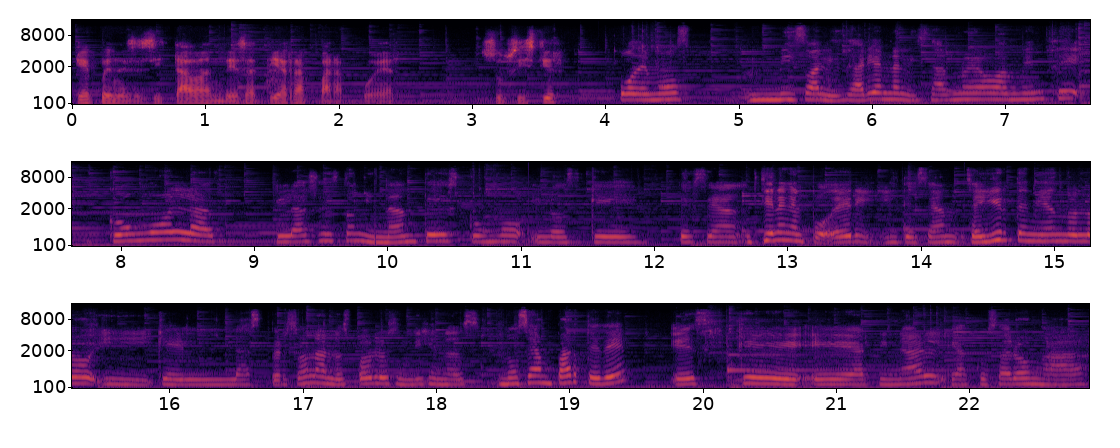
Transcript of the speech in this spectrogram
que pues necesitaban de esa tierra para poder subsistir. Podemos visualizar y analizar nuevamente cómo las clases dominantes, como los que desean, tienen el poder y, desean seguir teniéndolo y que las personas, los pueblos indígenas no sean parte de, es que eh, al final acusaron a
